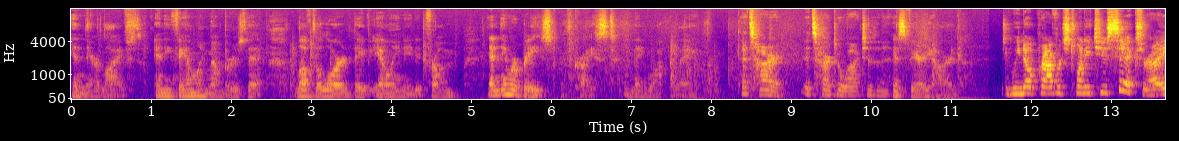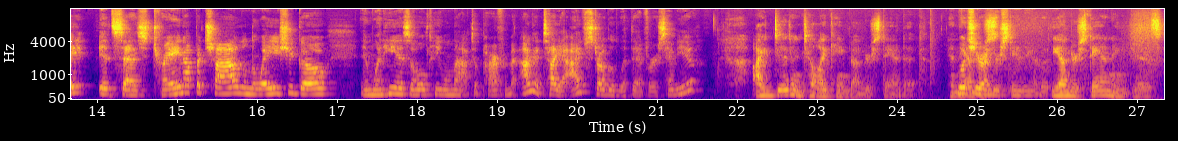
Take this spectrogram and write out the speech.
in their lives. Any family members that love the Lord, they've alienated from, and they were raised with Christ, and they walked away. That's hard. It's hard to watch, isn't it? It's very hard. We know Proverbs 22 6, right? It says, Train up a child in the way he should go, and when he is old, he will not depart from it. I'm going to tell you, I've struggled with that verse. Have you? I did until I came to understand it. And What's your understanding of it? The understanding is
